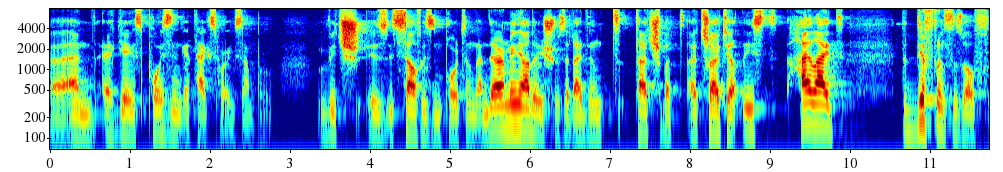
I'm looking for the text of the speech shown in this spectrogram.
uh, and against poisoning attacks, for example, which is itself is important. And there are many other issues that I didn't touch, but I try to at least highlight the differences of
